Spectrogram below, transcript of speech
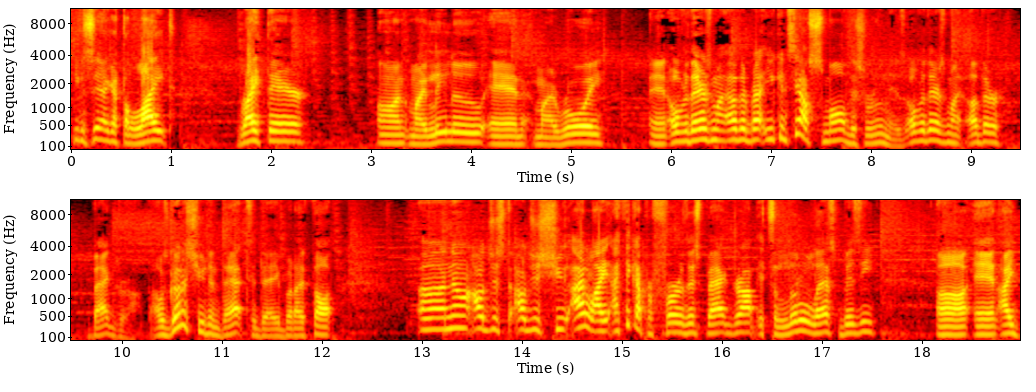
You can see I got the light right there on my Leeloo and my Roy. And over there's my other back. You can see how small this room is. Over there's my other backdrop. I was gonna shoot in that today, but I thought, uh, no, I'll just I'll just shoot. I like. I think I prefer this backdrop. It's a little less busy. Uh, and I,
